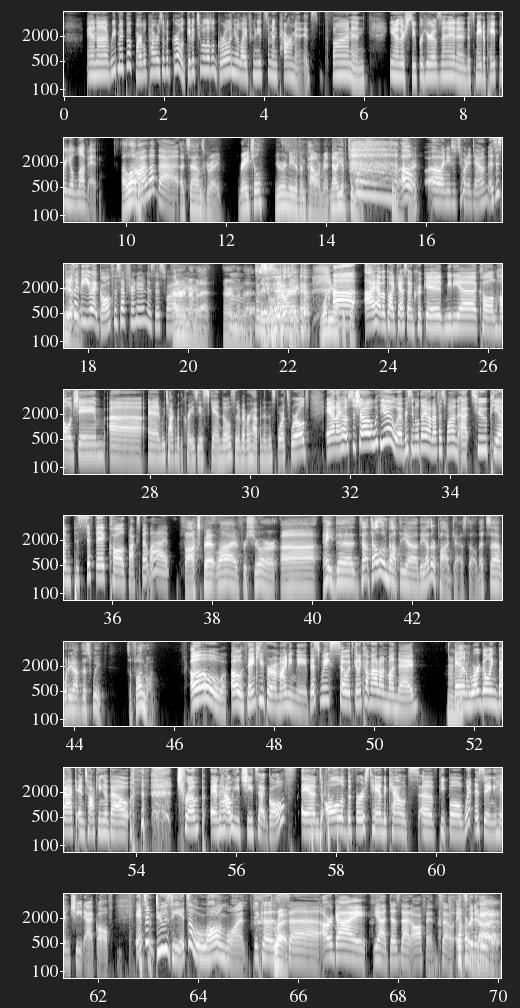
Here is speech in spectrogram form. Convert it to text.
And uh, read my book, Marvel Powers of a Girl. Give it to a little girl in your life who needs some empowerment. It's fun, and you know there's superheroes in it, and it's made of paper. You'll love it. I love Aw, it. I love that. That sounds great. Rachel, you're in need of empowerment. No, you have too much. Too much, oh, right? oh, I need to tone it down. Is this because Yeah. I beat you at golf this afternoon? Is this why? I don't remember that. I remember Mm, that. Stay just an hour focused. ago. What do you have Uh, to? I have a podcast on Crooked Media called Hall of Shame, uh, and we talk about the craziest scandals that have ever happened in the sports world. And I host a show with you every single day on FS1 at 2 p.m. Pacific called Fox Bet Live. Fox Bet Live for sure. Uh, hey, the tell tell them about the uh, the other podcast though. That's uh, what do you have this week? It's a fun one. Oh, oh, thank you for reminding me. This week's so it's going to come out on Monday. Mhm. And we're going back and talking about Trump and how he cheats at golf and all of the firsthand accounts of people witnessing him cheat at golf. It's a doozy. It's a long one because Right. uh, our guy, yeah, does that often. So it's going to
